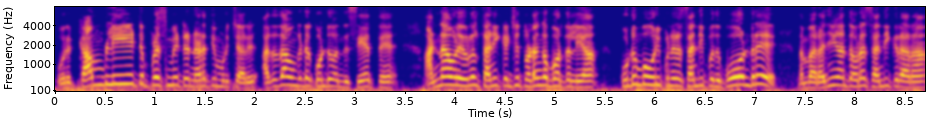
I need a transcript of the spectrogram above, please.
ஒரு கம்ப்ளீட் பிரஸ் மீட்டை நடத்தி முடிச்சாரு. அதை தான் உங்ககிட்ட கொண்டு வந்து சேர்த்தேன். அண்ணாமலை அவர்கள் தனி கட்சி தொடங்க போறது இல்லையா? குடும்ப உறுப்பினரை சந்திப்பது போன்று நம்ம ரஜினிகாந்த் அவரை சந்திக்கிறாராம்.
